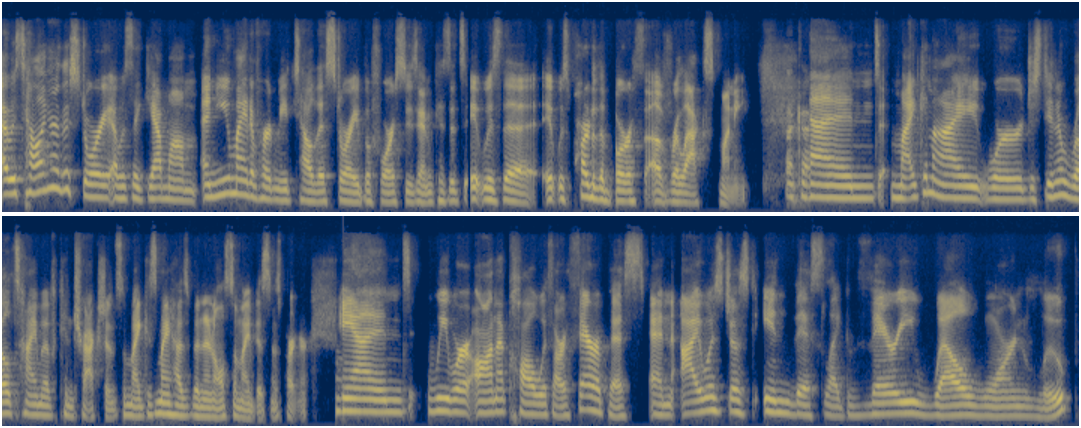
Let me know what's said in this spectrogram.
I was telling her this story. I was like, "Yeah, mom." And you might have heard me tell this story before, Suzanne, because it's it was the it was part of the birth of Relaxed Money. Okay. And Mike and I were just in a real time of contraction. So Mike is my husband and also my business partner. Mm-hmm. And we were on a call with our therapist, and I was just in this like very well-worn loop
